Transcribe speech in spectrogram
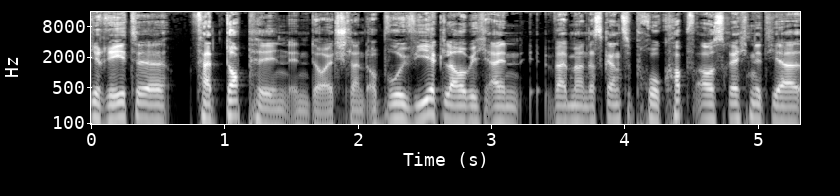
äh, verdoppeln in Deutschland, obwohl wir, glaube ich, ein, weil man das Ganze pro Kopf ausrechnet, ja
